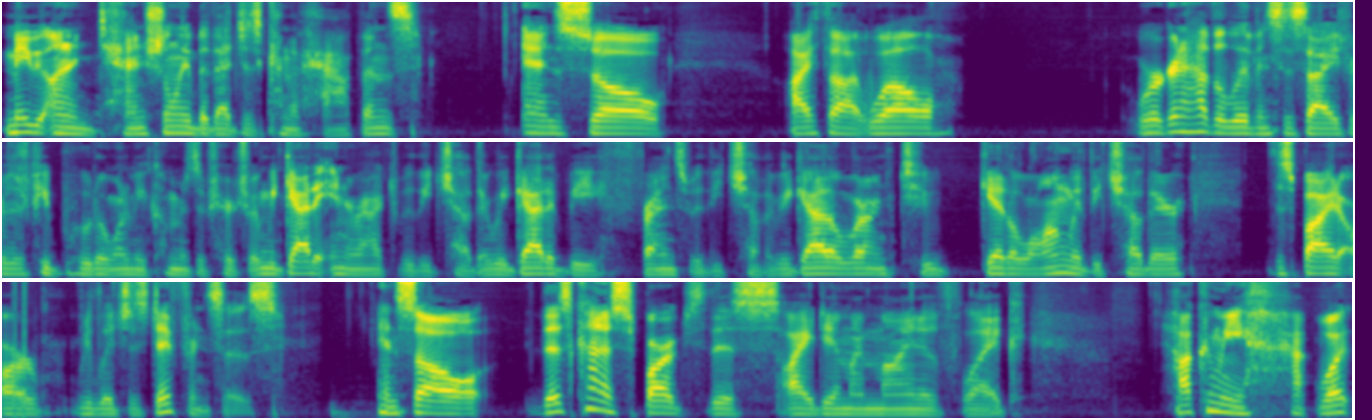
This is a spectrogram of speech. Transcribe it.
maybe unintentionally, but that just kind of happens. And so I thought, well, we're going to have to live in societies where there's people who don't want to be members of church, and we got to interact with each other. We got to be friends with each other. We got to learn to get along with each other despite our religious differences. And so this kind of sparked this idea in my mind of like, how can we ha- what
